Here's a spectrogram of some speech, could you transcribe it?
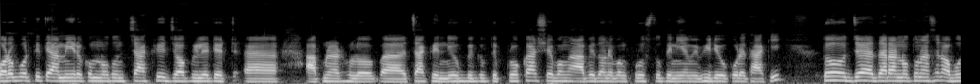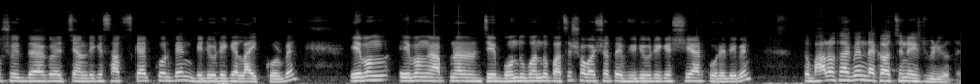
পরবর্তীতে আমি এরকম নতুন চাকরি জব রিলেটেড আপনার হলো চাকরির নিয়োগ বিজ্ঞপ্তি প্রকাশ এবং আবেদন এবং প্রস্তুতি নিয়ে আমি ভিডিও করে থাকি। তো যারা নতুন আছেন অবশ্যই দয়া করে চ্যানেলটিকে সাবস্ক্রাইব করবেন ভিডিওটিকে লাইক করবেন এবং এবং আপনার যে বন্ধু বান্ধব আছে সবার সাথে ভিডিওটিকে শেয়ার করে দেবেন। তো ভালো থাকবেন, দেখা হচ্ছে নেক্সট ভিডিওতে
